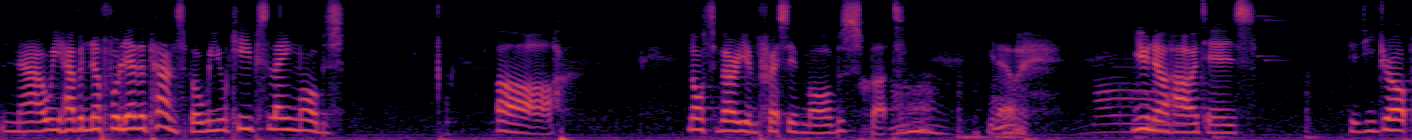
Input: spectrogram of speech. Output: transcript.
Now we have enough for leather pants, but we will keep slaying mobs. Ah, not very impressive mobs, but you know, you know how it is. Did he drop?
